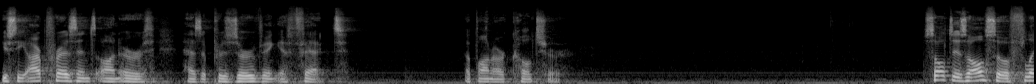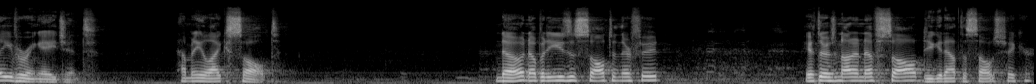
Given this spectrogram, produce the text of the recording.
You see, our presence on earth has a preserving effect upon our culture. Salt is also a flavoring agent. How many like salt? No, nobody uses salt in their food? If there's not enough salt, do you get out the salt shaker?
